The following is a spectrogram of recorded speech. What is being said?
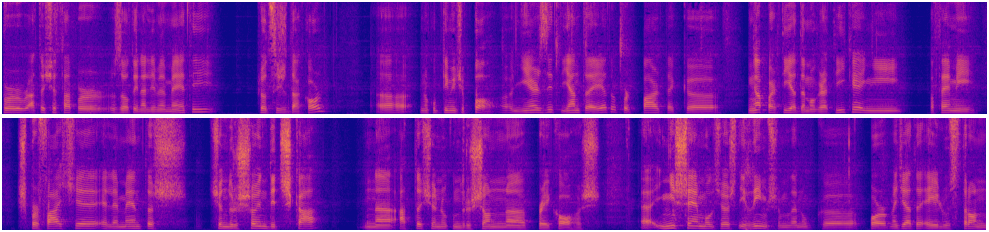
Për atë që tha për zotin Alimehmeti, plotësisht dakord, në kuptimin që po, njerëzit janë të etur për të parë tek nga Partia Demokratike një Po themi shpërfaqe elementësh që ndryshojnë diçka në atë që nuk ndryshon prej kohësh. Një shembull që është i dhimbshëm dhe nuk por megjithatë e ilustron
